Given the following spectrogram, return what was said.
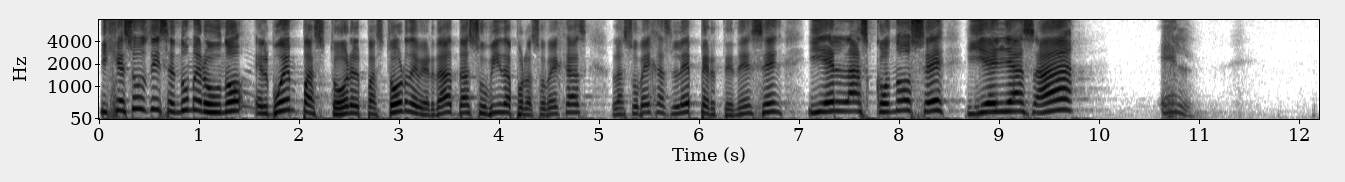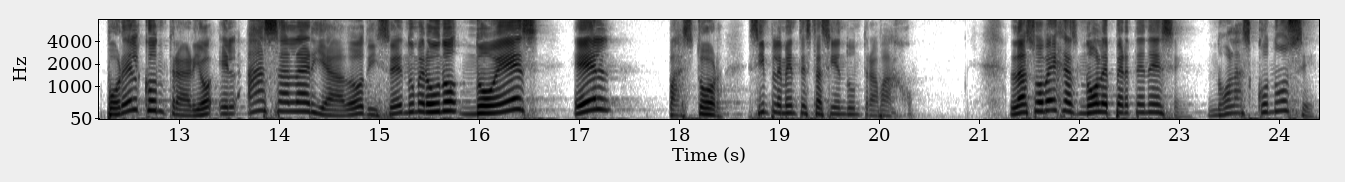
Y Jesús dice, número uno, el buen pastor, el pastor de verdad, da su vida por las ovejas, las ovejas le pertenecen y él las conoce y ellas a él. Por el contrario, el asalariado, dice, número uno, no es el pastor, simplemente está haciendo un trabajo. Las ovejas no le pertenecen, no las conoce.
